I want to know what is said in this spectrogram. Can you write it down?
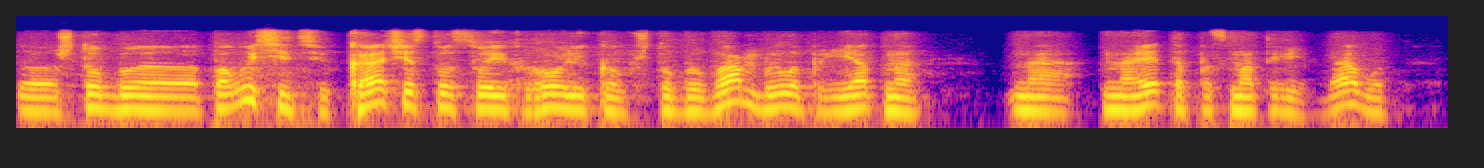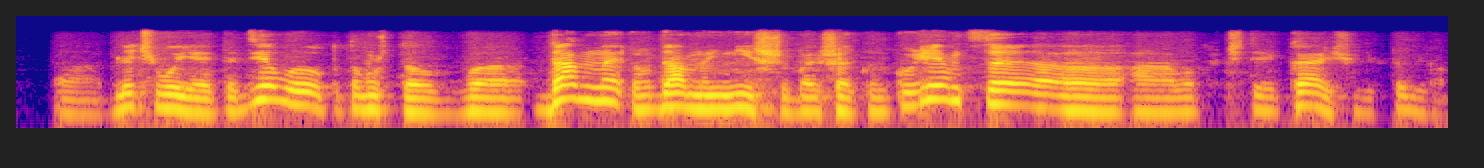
Э, чтобы повысить качество своих роликов, чтобы вам было приятно на, на это посмотреть. Да, вот. Э, для чего я это делаю? Потому что в данной, в данной нише большая конкуренция, а вот в 4К еще никто не работает.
